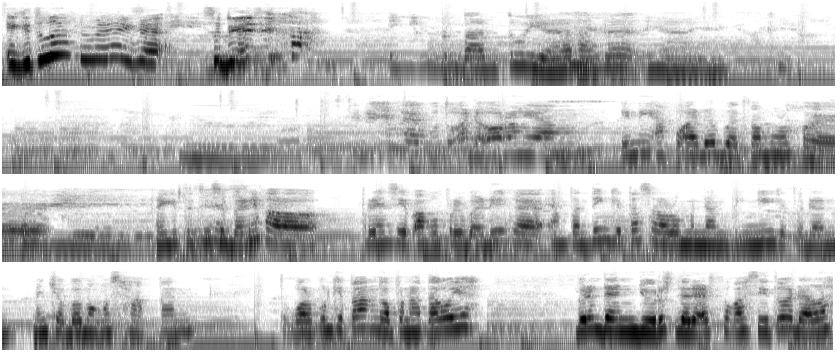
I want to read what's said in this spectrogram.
ya gitulah kayak kayak sedih. Aja ingin membantu ya karena ya, ya kayak butuh ada orang yang ini aku ada buat kamu loh. Kayak kayak gitu sih Iya sebenarnya kalau prinsip aku pribadi kayak yang penting kita selalu mendampingi gitu dan mencoba mengusahakan. Walaupun kita nggak pernah tahu ya benar dan jurus dari advokasi itu adalah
